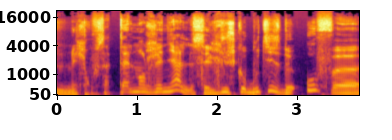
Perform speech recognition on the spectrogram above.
mais je trouve ça tellement génial. C'est jusqu'au boutiste de ouf. euh,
